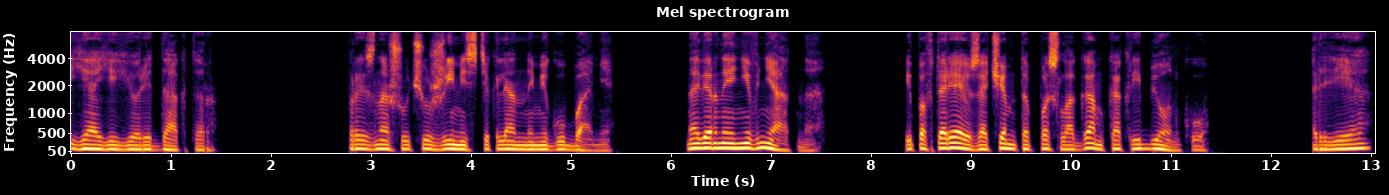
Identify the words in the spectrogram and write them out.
Я ее редактор. Произношу чужими стеклянными губами. Наверное, невнятно. И повторяю зачем-то по слогам, как ребенку. Редактор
